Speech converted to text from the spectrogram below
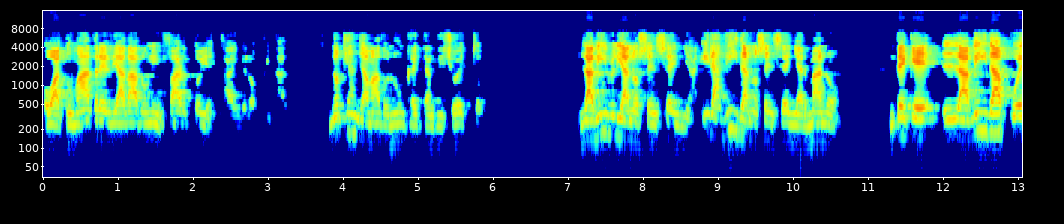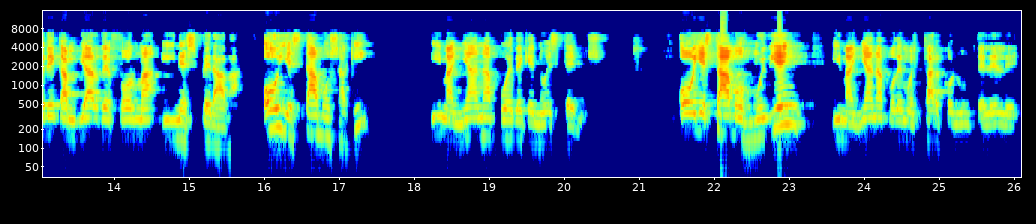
¿O a tu madre le ha dado un infarto y está en el hospital? ¿No te han llamado nunca y te han dicho esto? La Biblia nos enseña y la vida nos enseña, hermano, de que la vida puede cambiar de forma inesperada. Hoy estamos aquí y mañana puede que no estemos. Hoy estamos muy bien y mañana podemos estar con un telele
